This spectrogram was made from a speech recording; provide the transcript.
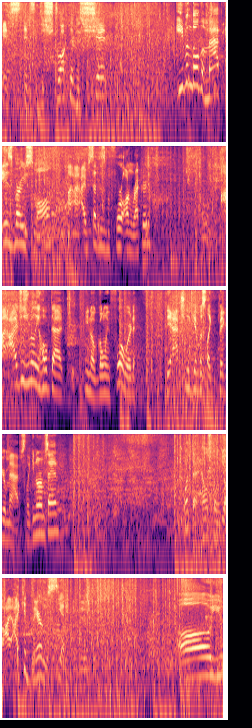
It's it's destructive as shit. Even though the map is very small, I, I've said this before on record. I, I just really hope that you know going forward, they actually give us like bigger maps. Like you know what I'm saying? What the hell's going? Yo, I I can barely see anything, dude. Oh, you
